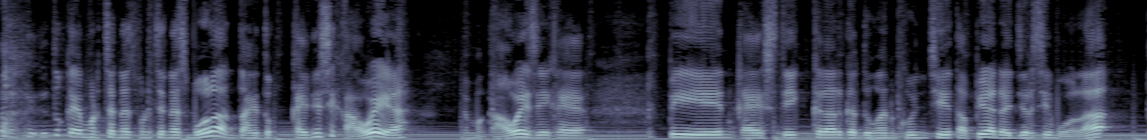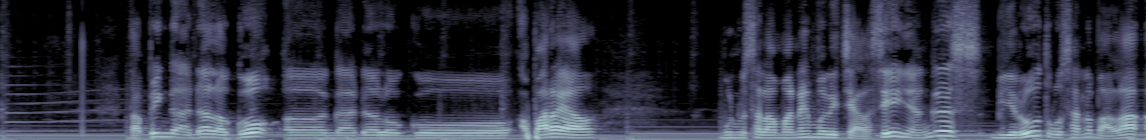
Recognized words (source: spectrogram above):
itu tuh kayak merchandise merchandise bola, entah itu kayaknya sih KW ya. Emang KW sih kayak pin, kayak stiker, gantungan kunci, tapi ada jersey bola. Tapi nggak ada logo, eh, nggak uh, ada logo aparel. Mun misalnya maneh beli Chelsea, nyangges biru tulisannya balak.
